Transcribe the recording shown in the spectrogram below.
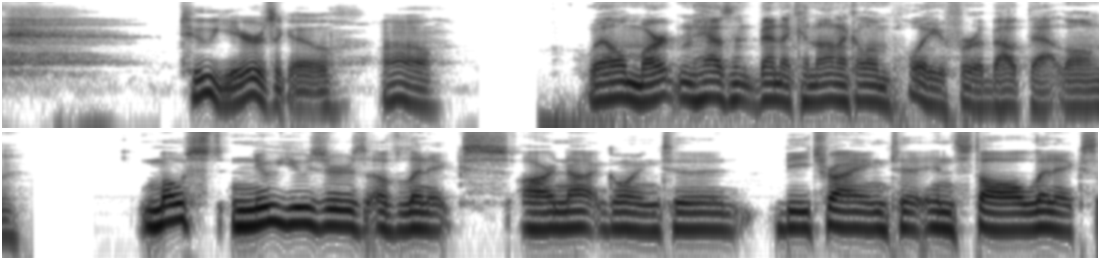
two years ago. Wow. Well, Martin hasn't been a canonical employee for about that long. Most new users of Linux are not going to be trying to install Linux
